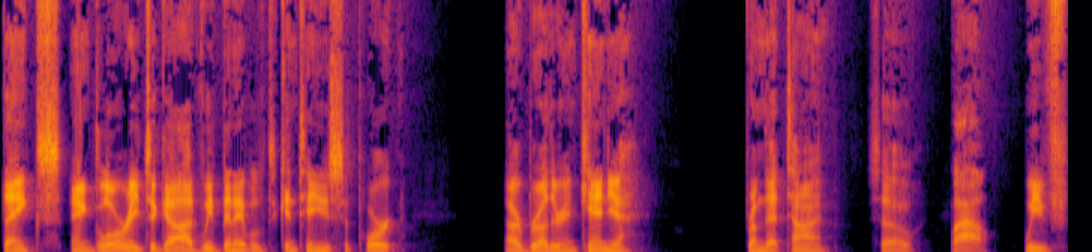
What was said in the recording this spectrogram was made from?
thanks and glory to God, we've been able to continue to support our brother in Kenya from that time. So, wow. We've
